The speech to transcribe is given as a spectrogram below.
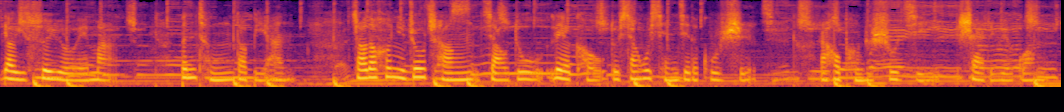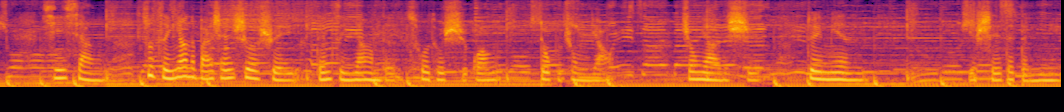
要以岁月为马，奔腾到彼岸。找到和你周长、角度、裂口都相互衔接的故事，然后捧着书籍，晒着月光，心想做怎样的跋山涉水，等怎样的蹉跎时光都不重要，重要的是对面有谁在等你。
